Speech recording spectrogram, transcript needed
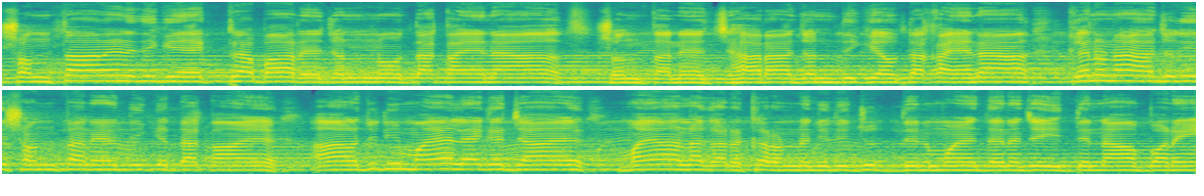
সন্তানের দিকে একটা বারের জন্য তাকায় না, সন্তানের চেহারার জন্য দিকেও তাকায় না। কেননা যদি সন্তানের দিকে তাকায়, আর যদি মায়া লেগে যায়, মায়া লাগার কারণে যদি যুদ্ধের ময়দানে যাইতে না পারে।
